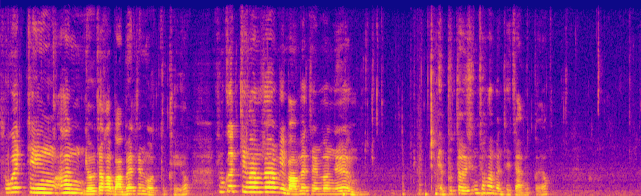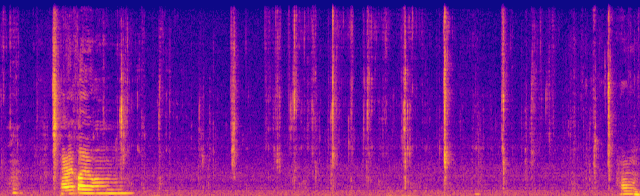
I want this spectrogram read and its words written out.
소개팅 한 여자가 마음에 들면 어떡해요? 소개팅 한 사람이 마음에 들면은 애프터를 신청하면 되지 않을까요? 잘 가요. 음.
